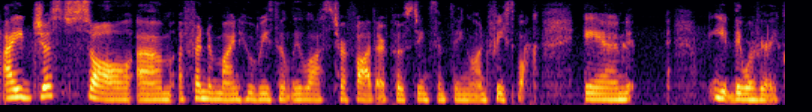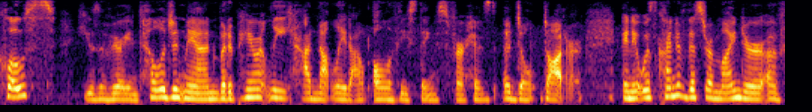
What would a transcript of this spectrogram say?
I just saw um, a friend of mine who recently lost her father posting something on Facebook, and they were very close. He was a very intelligent man, but apparently had not laid out all of these things for his adult daughter. And it was kind of this reminder of,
